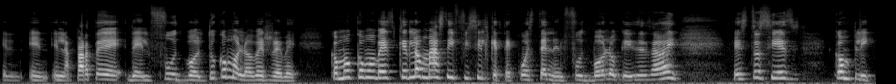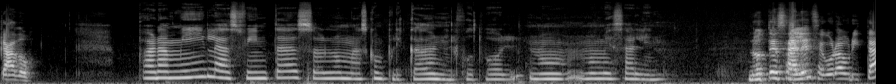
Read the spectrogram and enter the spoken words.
en, en, la parte del fútbol? ¿Tú cómo lo ves, Rebe? ¿Cómo, ¿Cómo ves? ¿Qué es lo más difícil que te cuesta en el fútbol o que dices, ay, esto sí es complicado? Para mí las fintas son lo más complicado en el fútbol. No, no me salen. ¿No te salen seguro ahorita?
